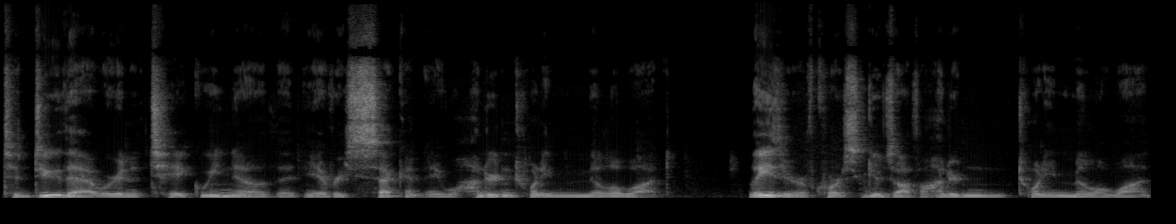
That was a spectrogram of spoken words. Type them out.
To do that, we're going to take, we know that every second a 120 milliwatt laser, of course, gives off 120 milliwatt,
